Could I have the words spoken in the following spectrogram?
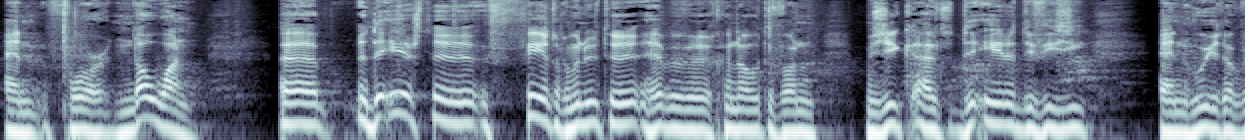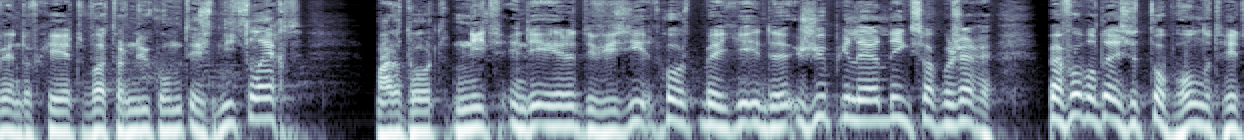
en For No One. Uh, de eerste 40 minuten hebben we genoten van muziek uit de eredivisie. En hoe je het ook went of keert, wat er nu komt is niet slecht. Maar het hoort niet in de eredivisie. Het hoort een beetje in de Jupiler League, zou ik maar zeggen. Bijvoorbeeld deze top 100 hit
